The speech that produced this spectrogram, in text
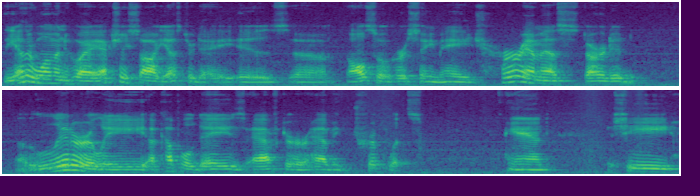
the other woman who I actually saw yesterday is uh, also her same age. Her MS started uh, literally a couple of days after having triplets. And she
